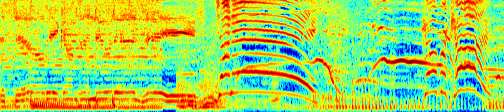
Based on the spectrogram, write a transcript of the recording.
it still becomes a new disease. Johnny! Cobra Kai!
